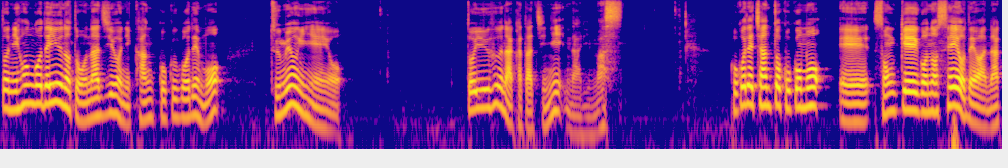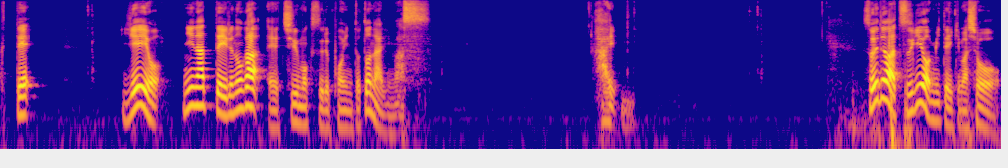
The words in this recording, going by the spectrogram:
と日本語で言うのと同じように韓国語でもトゥミョンヨというふうな形になります。ここでちゃんとここも、えー、尊敬語のせよではなくて、イエヨになっているのが、えー、注目するポイントとなります。はい。それでは次を見ていきましょ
